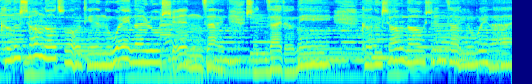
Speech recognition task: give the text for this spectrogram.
可能想到昨天的未来如现在；现在的你，可能想到现在的未来；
